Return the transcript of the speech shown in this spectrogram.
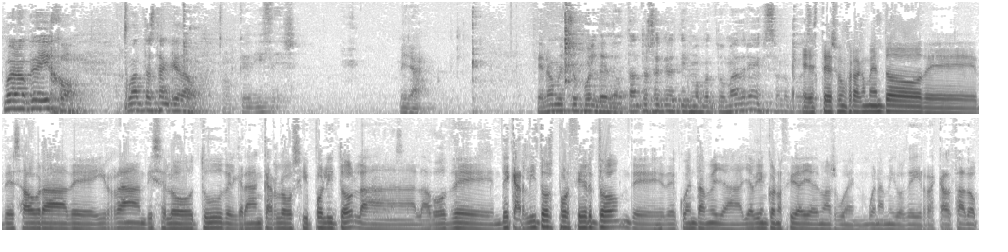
Bueno, ¿qué hijo? ¿Cuántas te han quedado? ¿Qué dices? Mira, que no me chupo el dedo. Tanto secretismo con tu madre, solo Este es un fragmento de, de esa obra de Irán, díselo tú, del gran Carlos Hipólito, la, la voz de, de Carlitos, por cierto, de, de Cuéntame, ya, ya bien conocida y además buen, buen amigo de Irra Calzado.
